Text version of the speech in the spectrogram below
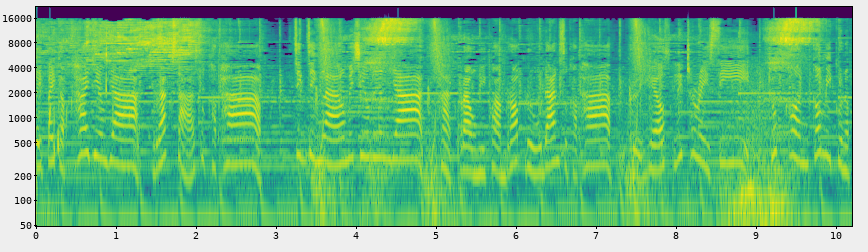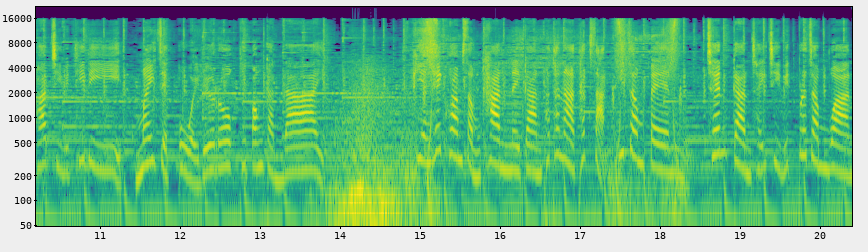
ยไปกับค่าเยียวยา รักษาสุขภาพ จริง ๆ แล้วไม่ใช่เรื่องยาก หากเรามีความรอบรู้ด้านสุขภาพ หรือ health literacy ทุกคนก็มีคุณภาพชีวิตที่ดี ไม่เจ็บป่วยด้วยโรคที่ป้องกันได้เพียงให้ความสำคัญในการพัฒนาทักษะที่จำเป็น เช่นการใช้ชีวิตประจำวัน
